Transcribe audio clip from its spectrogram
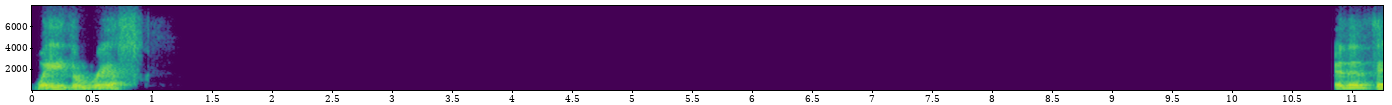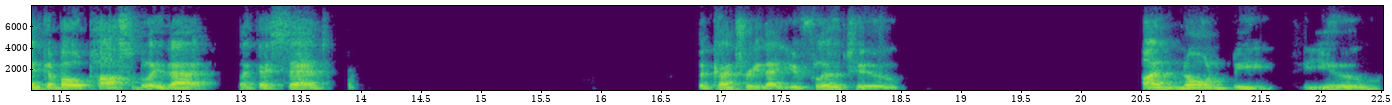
weigh the risks. And then think about possibly that, like I said, the country that you flew to, unknown be to you,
